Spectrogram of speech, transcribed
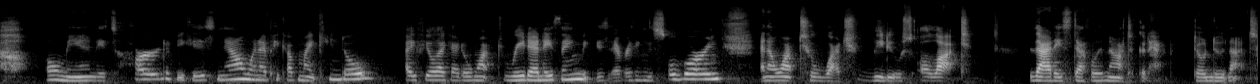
oh man, it's hard because now when I pick up my Kindle, I feel like I don't want to read anything because everything is so boring and I want to watch videos a lot. That is definitely not a good habit. Don't do that.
